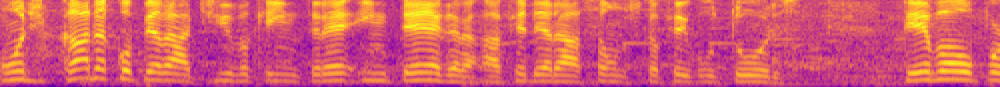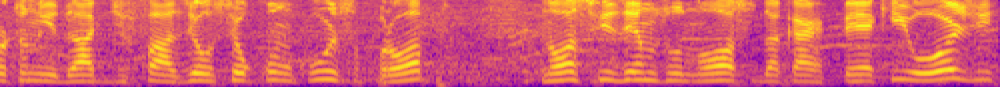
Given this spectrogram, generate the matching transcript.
onde cada cooperativa que entre, integra a Federação dos Cafeicultores teve a oportunidade de fazer o seu concurso próprio. Nós fizemos o nosso da Carpec hoje,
